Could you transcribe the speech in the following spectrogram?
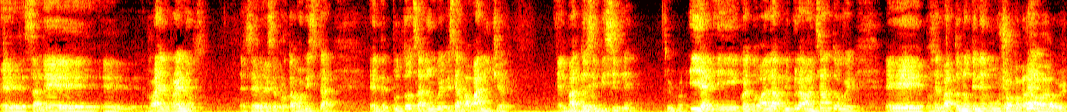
eh, sale eh, Ryan Reynolds, ese, Sí. ese protagonista. En Deadpool 2 sale un güey que se llama Vanisher. El vato es invisible. Sí. Y, y cuando va la película avanzando, güey, eh, pues el vato no tiene mucho papel.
